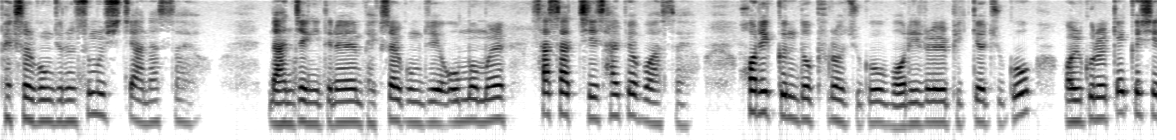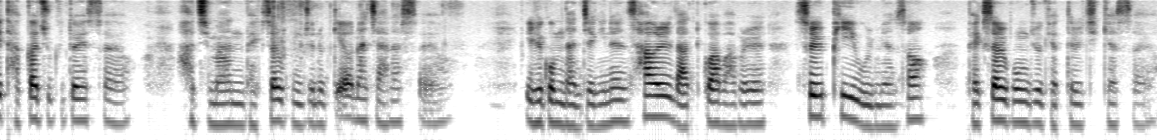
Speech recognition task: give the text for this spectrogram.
백설공주는 숨을 쉬지 않았어요. 난쟁이들은 백설공주의 온몸을 샅샅이 살펴보았어요. 허리끈도 풀어주고 머리를 빗겨주고 얼굴을 깨끗이 닦아주기도 했어요. 하지만 백설공주는 깨어나지 않았어요. 일곱 난쟁이는 사흘 낮과 밤을 슬피 울면서 백설공주 곁을 지켰어요.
